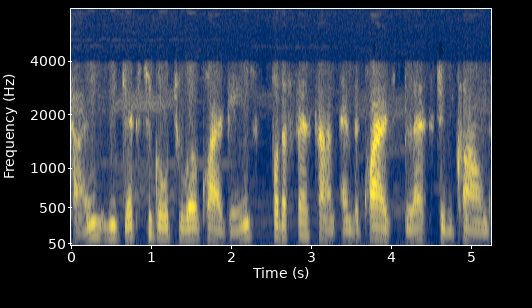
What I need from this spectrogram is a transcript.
time, we get to go to World Choir Games for the first time, and the choir is blessed to be crowned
